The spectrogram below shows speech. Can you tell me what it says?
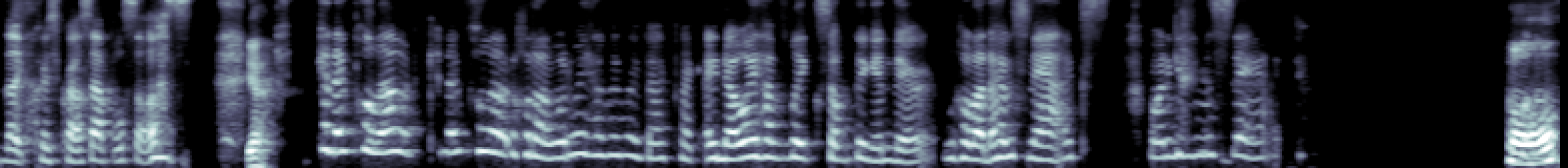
like crisscross applesauce. Yeah. Can I pull out? Can I pull out? Hold on. What do I have in my backpack? I know I have like something in there. Hold on. I have snacks. I want to give him a snack. Oh,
